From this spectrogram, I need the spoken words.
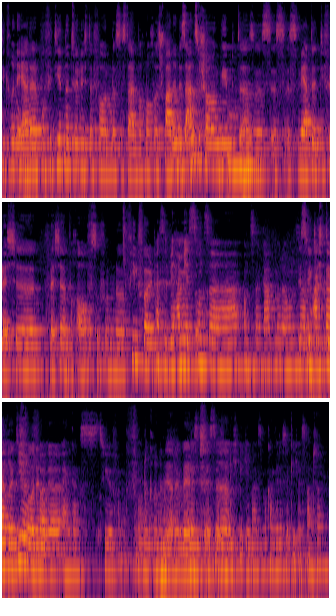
Die grüne Erde profitiert natürlich davon, dass es da einfach noch was Spannendes anzuschauen gibt. Mhm. Also es, es, es wertet die Fläche, Fläche einfach auf, so von der Vielfalt. Also wir haben jetzt unser, unseren Garten oder unseren ist wirklich Acker direkt, direkt vor, vor der Eingangstür von der, von der grünen Erde Welt. Und das ist ja völlig begehbar, also man kann sich das wirklich erst anschauen.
